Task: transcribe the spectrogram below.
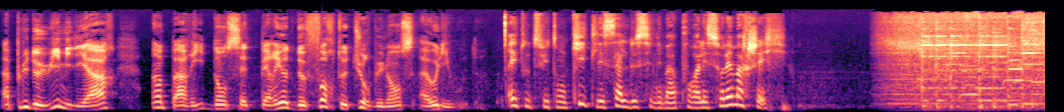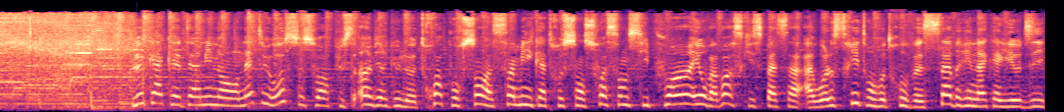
à plus de 8 milliards. Un pari dans cette période de forte turbulence à Hollywood. Et tout de suite, on quitte les salles de cinéma pour aller sur les marchés. Le CAC termine en nette hausse ce soir, plus 1,3% à 5466 points. Et on va voir ce qui se passe à Wall Street. On retrouve Sabrina Cagliozzi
